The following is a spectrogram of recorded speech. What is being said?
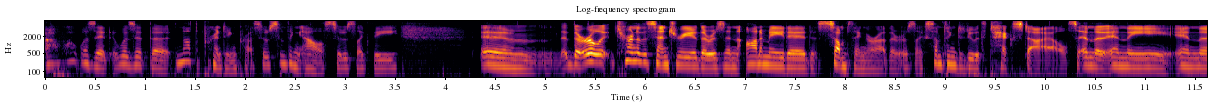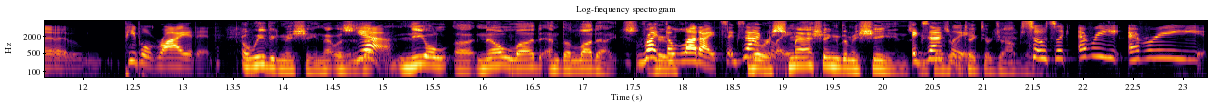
oh, what was it? Was it the not the printing press it was something else. It was like the um, the early turn of the century, there was an automated something or other. It was like something to do with textiles, and the and the and the people rioted. A weaving machine. That was yeah. That Neil uh, Nell Ludd and the Luddites. Right, who, the Luddites. Exactly. Who were smashing the machines. Exactly. Because take their jobs. So away. it's like every every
